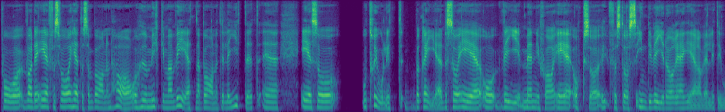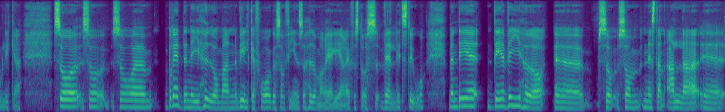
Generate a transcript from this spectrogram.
på vad det är för svårigheter som barnen har och hur mycket man vet när barnet är litet eh, är så otroligt bred så är, och vi människor är också förstås individer och reagerar väldigt olika. Så, så, så ehm, bredden i hur man, vilka frågor som finns och hur man reagerar är förstås väldigt stor. Men det, det vi hör eh, så, som nästan alla eh,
